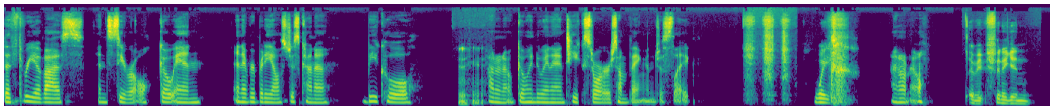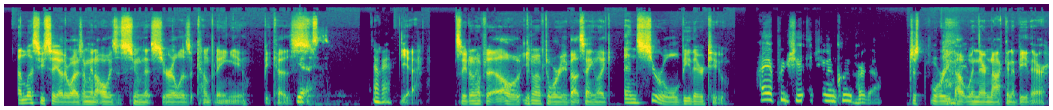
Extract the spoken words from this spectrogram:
the three of us and Cyril go in and everybody else just kind of be cool. Mhm. I don't know, go into an antique store or something and just like Wait, I don't know. I mean, Finnegan, unless you say otherwise, I'm going to always assume that Cyril is accompanying you because yes. Okay. Yeah. So you don't have to. Oh, you don't have to worry about saying like, and Cyril will be there too. I appreciate that you include her, though. Just worry about when they're not going to be there.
